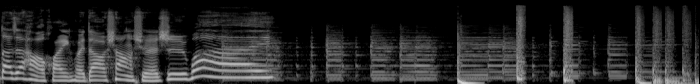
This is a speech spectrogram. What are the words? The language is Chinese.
大家好，欢迎回到上学之外。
